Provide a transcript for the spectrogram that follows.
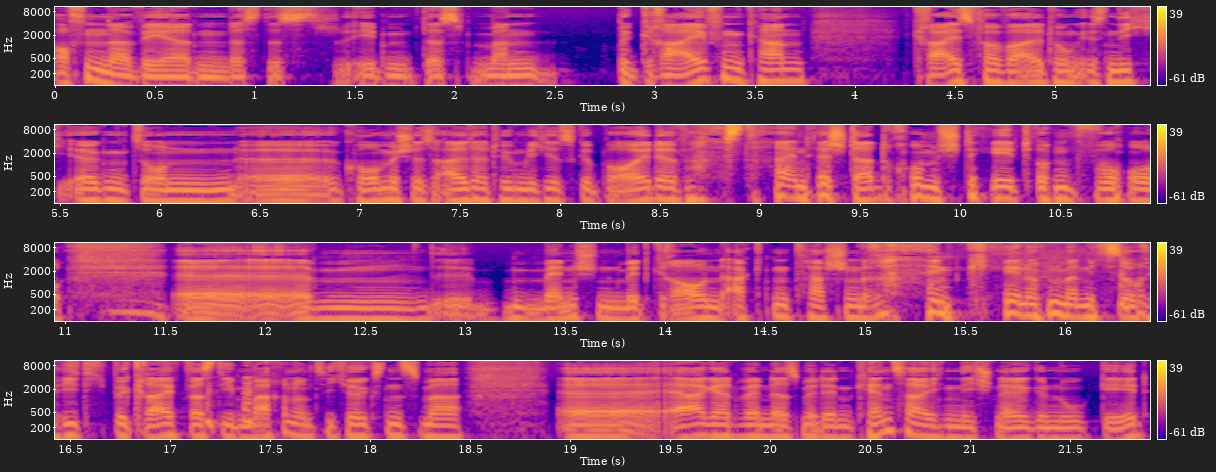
offener werden, dass das eben, dass man begreifen kann, Kreisverwaltung ist nicht irgend so ein äh, komisches altertümliches Gebäude, was da in der Stadt rumsteht und wo äh, ähm, Menschen mit grauen Aktentaschen reingehen und man nicht so richtig begreift, was die machen und sich höchstens mal äh, ärgert, wenn das mit den Kennzeichen nicht schnell genug geht,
